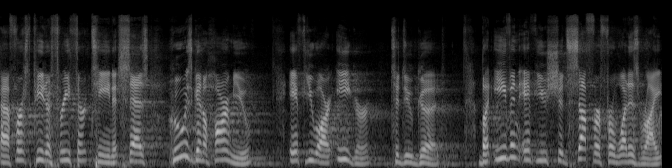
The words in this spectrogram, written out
uh, 1 Peter 3:13. It says, "Who is going to harm you if you are eager to do good? But even if you should suffer for what is right,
